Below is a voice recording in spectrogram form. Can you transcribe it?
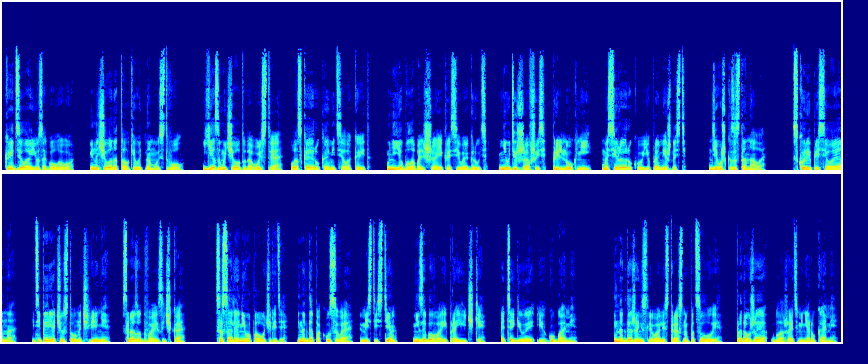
Кэт взяла ее за голову и начала наталкивать на мой ствол. Я замычал от удовольствия, лаская руками тело Кейт. У нее была большая и красивая грудь. Не удержавшись, прильнул к ней, массируя рукой ее промежность. Девушка застонала. Вскоре присела и она, и теперь я чувствовал на члене сразу два язычка. Сосали они его по очереди, иногда покусывая, вместе с тем, не забывая и про яички, оттягивая их губами. Иногда же они сливались страстно поцелуи, продолжая ублажать меня руками.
